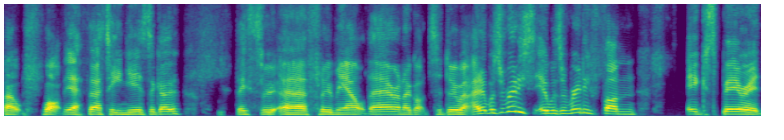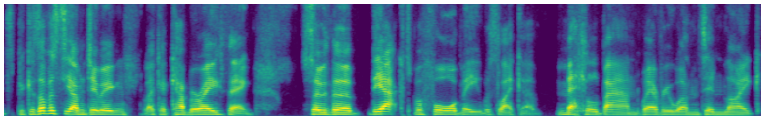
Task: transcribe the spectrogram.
about what yeah 13 years ago they threw uh, flew me out there and i got to do it and it was really it was a really fun experience because obviously i'm doing like a cabaret thing. So the the act before me was like a metal band where everyone's in like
